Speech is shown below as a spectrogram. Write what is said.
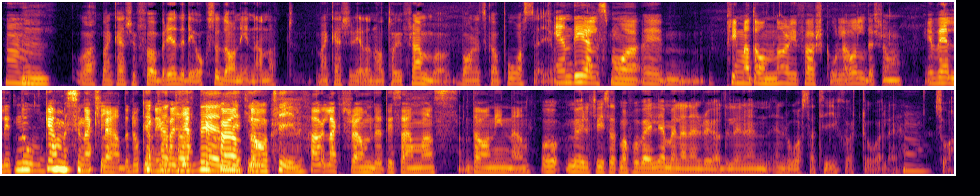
Mm. Mm och att man kanske förbereder det också dagen innan. Att man kanske redan har tagit fram vad barnet ska ha på sig. En del små eh, primadonnor i förskoleålder som är väldigt noga med sina kläder. Då kan det, det kan vara jätteskönt lång att ha lagt fram det tillsammans dagen innan. Och möjligtvis att man får välja mellan en röd eller en, en rosa t-shirt då eller Mm. så.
